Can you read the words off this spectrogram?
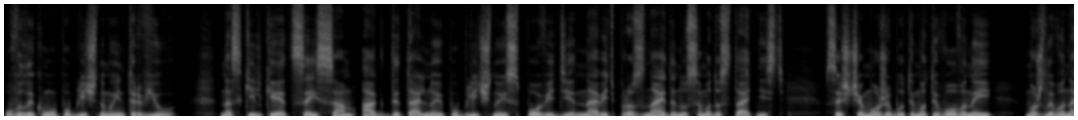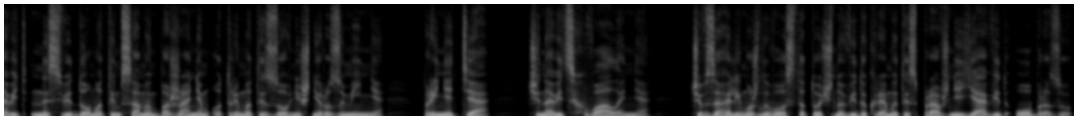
у великому публічному інтерв'ю. Наскільки цей сам акт детальної публічної сповіді навіть про знайдену самодостатність все ще може бути мотивований, можливо, навіть несвідомо тим самим бажанням отримати зовнішнє розуміння, прийняття чи навіть схвалення, чи взагалі можливо остаточно відокремити справжнє «я» від образу,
